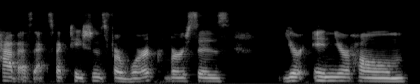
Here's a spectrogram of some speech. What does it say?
have as expectations for work versus you're in your home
